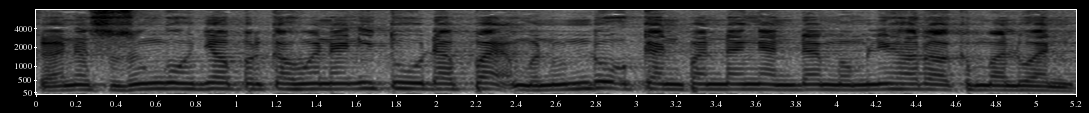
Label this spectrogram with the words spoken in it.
Kerana sesungguhnya perkahwinan itu dapat menundukkan pandangan dan memelihara kemaluan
